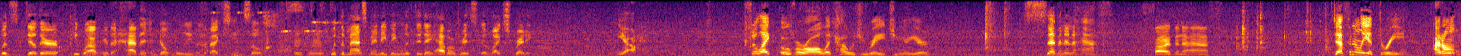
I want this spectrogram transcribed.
but still there are people out here that haven't and don't believe in the vaccine. So Mhm. with the mask mandate being lifted, they have a risk of like spreading. Yeah. So like overall, like how would you rate junior year? Seven and a half. Five and a half. Definitely a three. I don't.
